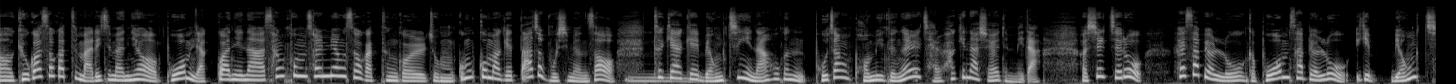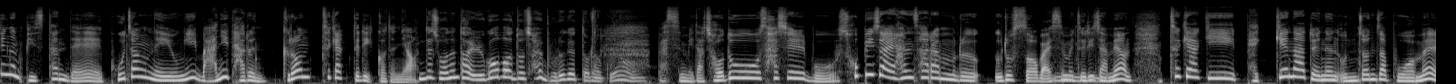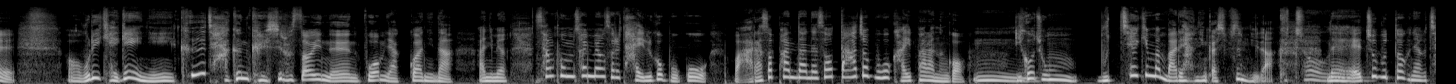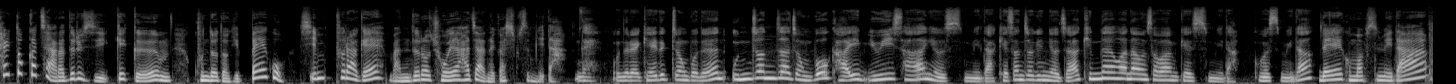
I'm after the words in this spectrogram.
어, 교과서 같은 말이지만요. 보험 약관이나 상품 설명서 같은 걸 좀 꼼꼼하게 따져 보시면서 음. 특약의 명칭이나 혹은 보장 범위 등을 잘 확인하셔야 됩니다. 어, 실제로 회사별로 그러니까 보험사별로 이게 명칭은 비슷한데 보장 내용이 많이 다른 그런 특약들이 있거든요. 근데 저는 다 읽어봐도 잘 모르겠더라고요. 맞습니다. 저도 사실 뭐 소비자의 한 사람으로서 말씀을 음. 드리자면 특약이 100개나 되는 운전자 보험을 어, 우리 개개인이 그 작은 글씨로 써 있는 보험 약관이나 아니면 상품 설명서를 다 읽어보고 뭐 알아서 판단해서 따져보고 가입하라는 거 음. 이거 좀 무책임한 말이 아닌가 싶습니다. 그쵸. 네, 애초부터 그냥 찰떡같이 알아들을 수 있게끔 군더더기 빼고 심플하게 만들어 줘야 하지 않을까 싶습니다. 네, 오늘의 개이득 정보는 운전자 정보 가입 유의 사항이었습니다. 계산적인 여자 김나영 아나운서와 함께했습니다. 고맙습니다. 네, 고맙습니다.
